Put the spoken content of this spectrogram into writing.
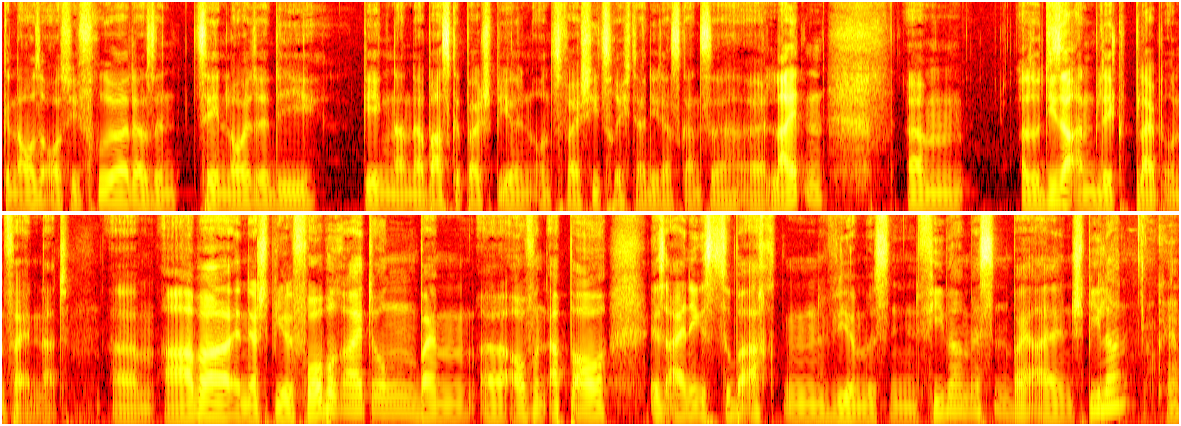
genauso aus wie früher. Da sind zehn Leute, die gegeneinander Basketball spielen und zwei Schiedsrichter, die das Ganze äh, leiten. Ähm, also dieser Anblick bleibt unverändert. Ähm, aber in der Spielvorbereitung beim äh, Auf- und Abbau ist einiges zu beachten. Wir müssen Fieber messen bei allen Spielern. Okay.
